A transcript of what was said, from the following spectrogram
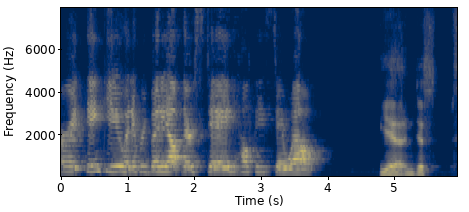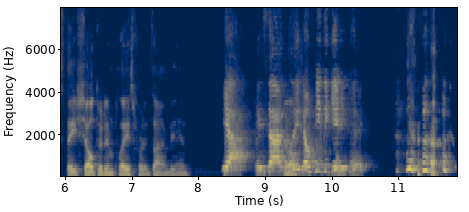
All right. Thank you. And everybody out there, stay healthy, stay well. Yeah. And just stay sheltered in place for the time being. Yeah, exactly. Don't be the guinea pig.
